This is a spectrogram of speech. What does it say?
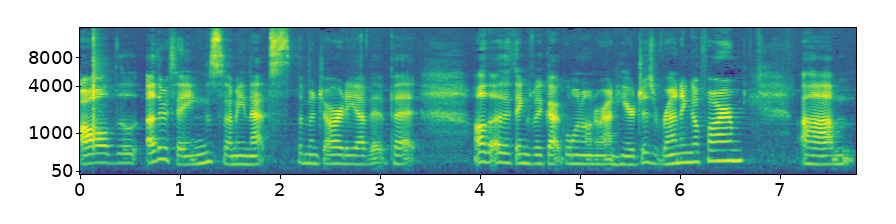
all the other things. I mean, that's the majority of it, but all the other things we've got going on around here, just running a farm, um,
